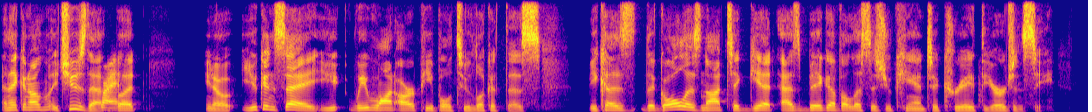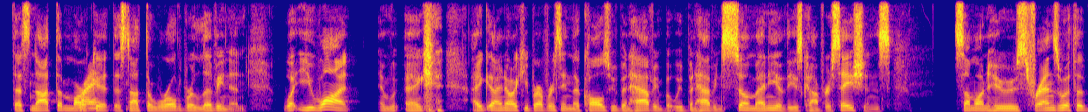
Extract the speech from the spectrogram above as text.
and they can ultimately choose that. Right. But, you know, you can say, you, we want our people to look at this because the goal is not to get as big of a list as you can to create the urgency. That's not the market. Right. That's not the world we're living in. What you want, and I, I I know I keep referencing the calls we've been having, but we've been having so many of these conversations someone who's friends with a,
